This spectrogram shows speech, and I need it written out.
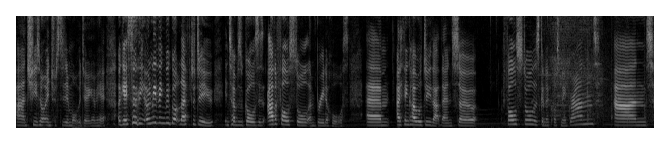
and she's not interested in what we're doing over here. Okay, so the only thing we've got left to do in terms of goals is add a foal stall and breed a horse. Um, I think I will do that then. So foal stall is going to cost me a grand, and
